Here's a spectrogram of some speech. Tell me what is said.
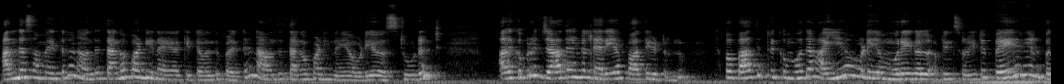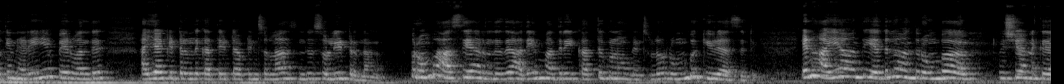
அந்த சமயத்தில் நான் வந்து தங்கப்பாண்டியன் ஐயா கிட்ட வந்து போயிட்டு நான் வந்து தங்கப்பாண்டியன் ஐயாவுடைய ஸ்டூடெண்ட் அதுக்கப்புறம் ஜாதகங்கள் நிறையா பார்த்துக்கிட்டு இருந்தோம். அப்போ பார்த்துட்டு இருக்கும்போது ஐயாவுடைய முறைகள் அப்படின்னு சொல்லிட்டு பெயரியல் பற்றி நிறைய பேர் வந்து ஐயா கிட்ட இருந்து கற்றுக்கிட்டு அப்படின்னு சொல்லலாம் வந்து சொல்லிட்டு இருந்தாங்க. இப்போ ரொம்ப ஆசையாக இருந்தது அதே மாதிரி கற்றுக்கணும் அப்படின்னு சொல்ல ரொம்ப கியூரியாசிட்டி ஏன்னா ஐயா வந்து எதில் வந்து ரொம்ப விஷயம் எனக்கு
